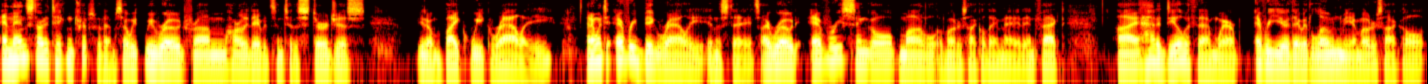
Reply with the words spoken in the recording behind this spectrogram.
and then started taking trips with them. So we we rode from Harley Davidson to the Sturgis, you know, Bike Week rally, and I went to every big rally in the states. I rode every single model of motorcycle they made. In fact. I had a deal with them where every year they would loan me a motorcycle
